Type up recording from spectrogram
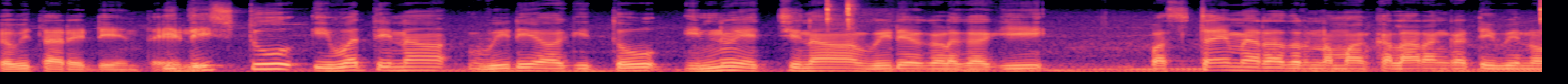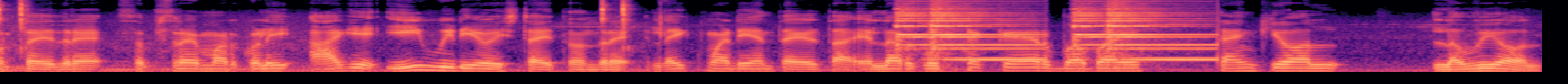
ಕವಿತಾ ರೆಡ್ಡಿ ಅಂತ ಇದಿಷ್ಟು ಇವತ್ತಿನ ವಿಡಿಯೋ ಆಗಿತ್ತು. ಇನ್ನೂ ಹೆಚ್ಚಿನ ವಿಡಿಯೋಗಳಿಗಾಗಿ ಫಸ್ಟ್ ಟೈಮ್ ಯಾರಾದರೂ ನಮ್ಮ ಕಲಾರಂಗ ಟಿ ವಿ ನೋಡ್ತಾ ಇದ್ದರೆ ಸಬ್ಸ್ಕ್ರೈಬ್ ಮಾಡ್ಕೊಳ್ಳಿ. ಹಾಗೆ ಈ ವಿಡಿಯೋ ಇಷ್ಟ ಆಯಿತು ಅಂದರೆ ಲೈಕ್ ಮಾಡಿ ಅಂತ ಹೇಳ್ತಾ ಎಲ್ಲರಿಗೂ take care. Bye. Thank you all. Love you all.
